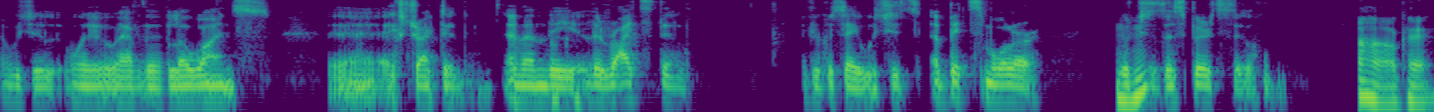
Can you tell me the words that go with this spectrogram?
uh, which is where we have the low wines uh, extracted, and then the the right still, if you could say, which is a bit smaller, which Mhm. is the spirit still. Aha. Okay.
